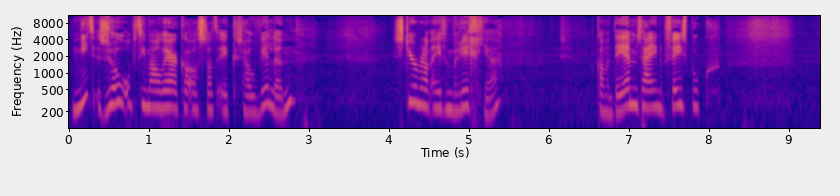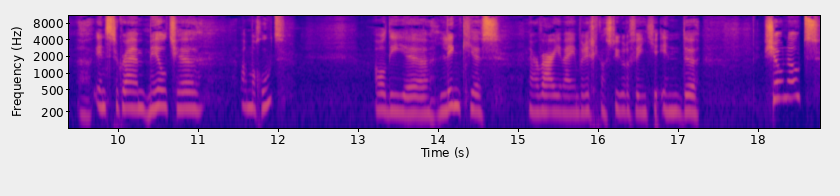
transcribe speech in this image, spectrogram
niet zo optimaal werken als dat ik zou willen. Stuur me dan even een berichtje. Kan een DM zijn op Facebook, uh, Instagram, mailtje. Allemaal goed. Al die uh, linkjes naar waar je mij een berichtje kan sturen vind je in de show notes.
